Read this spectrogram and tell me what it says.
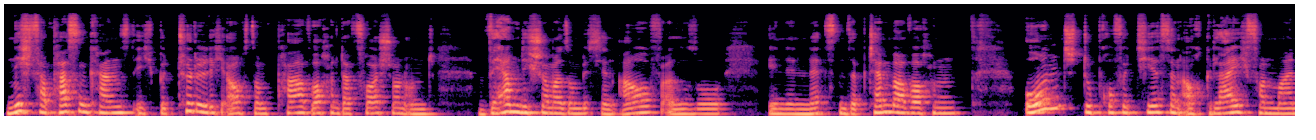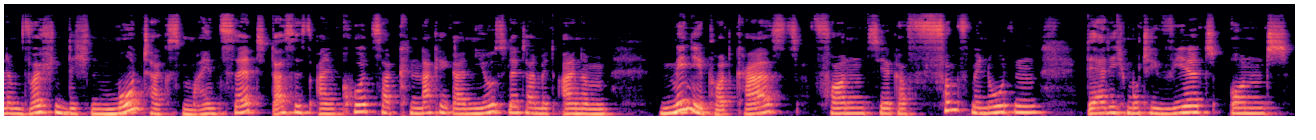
nicht verpassen kannst. Ich betüttel dich auch so ein paar Wochen davor schon und wärm dich schon mal so ein bisschen auf, also so in den letzten Septemberwochen. Und du profitierst dann auch gleich von meinem wöchentlichen Montags-Mindset. Das ist ein kurzer, knackiger Newsletter mit einem Mini-Podcast von circa fünf Minuten, der dich motiviert und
